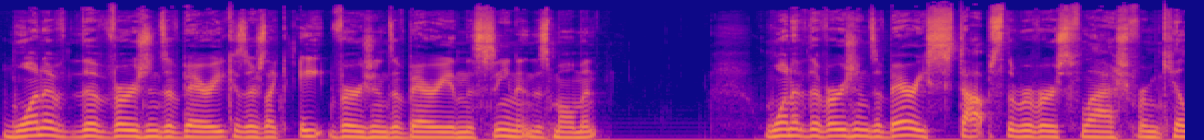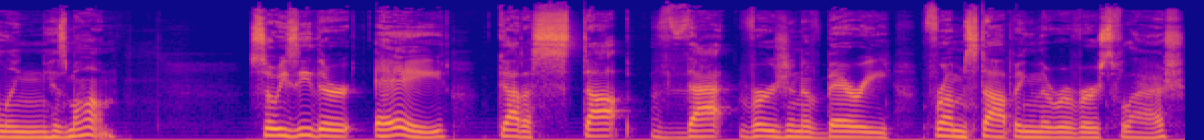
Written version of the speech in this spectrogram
one of the versions of Barry, because there's like eight versions of Barry in this scene in this moment, one of the versions of Barry stops the reverse flash from killing his mom. So he's either A, got to stop that version of Barry from stopping the reverse flash,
